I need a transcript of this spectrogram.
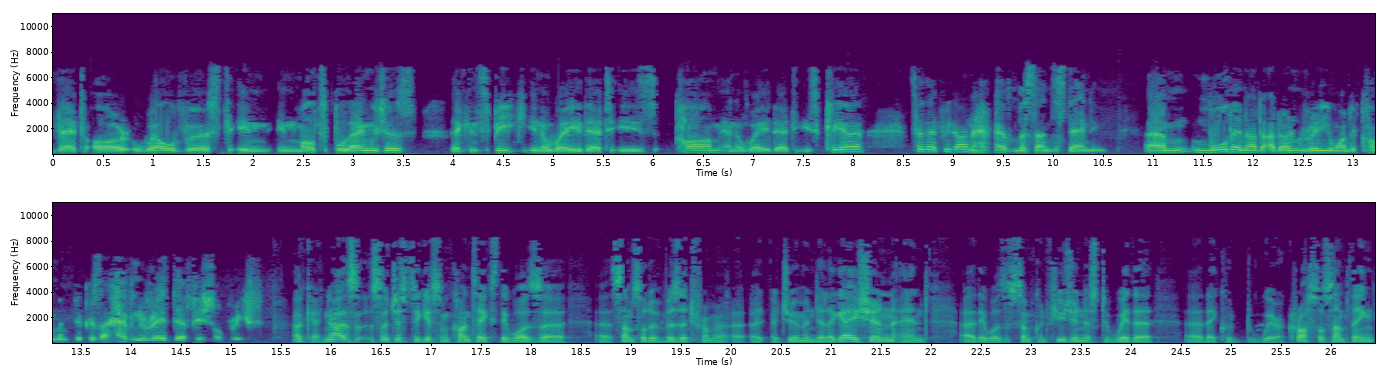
that are well versed in, in multiple languages. They can speak in a way that is calm and a way that is clear so that we don't have misunderstanding. Um, more than that, I don't really want to comment because I haven't read the official brief. Okay. Now, so, just to give some context, there was uh, uh, some sort of visit from a, a, a German delegation, and uh, there was some confusion as to whether uh, they could wear a cross or something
